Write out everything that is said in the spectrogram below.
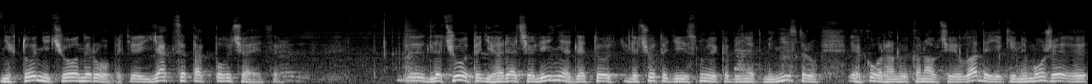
Ніхто нічого не робить. Як це так виходить? Для чого тоді гаряча лінія? Для того, для чого тоді існує кабінет міністрів як орган виконавчої влади, який не може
